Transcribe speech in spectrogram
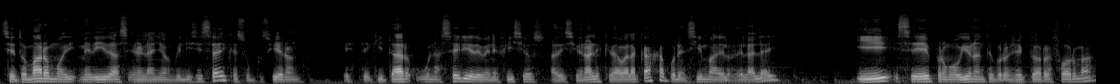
Se tomaron medidas en el año 2016 que supusieron este, quitar una serie de beneficios adicionales que daba la caja por encima de los de la ley y se promovió un anteproyecto de reforma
